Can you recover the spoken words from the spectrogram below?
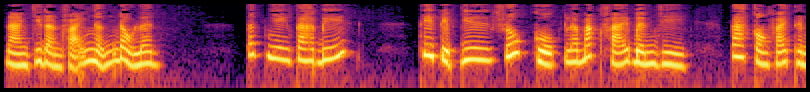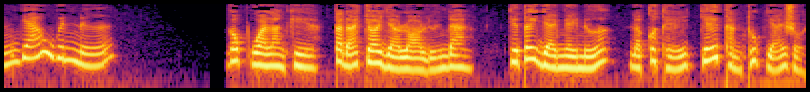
nàng chỉ đành phải ngẩng đầu lên. Tất nhiên ta biết. Thi tiệp dư rốt cuộc là mắc phải bệnh gì, ta còn phải thỉnh giáo huynh nữa. Gốc hoa lan kia ta đã cho vào lò luyện đan, chưa tới vài ngày nữa là có thể chế thành thuốc giải rồi.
